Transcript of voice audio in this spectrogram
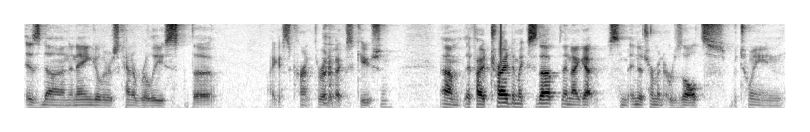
is done and Angular's kind of released the, I guess, current thread of execution. Um, if I tried to mix it up, then I got some indeterminate results between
